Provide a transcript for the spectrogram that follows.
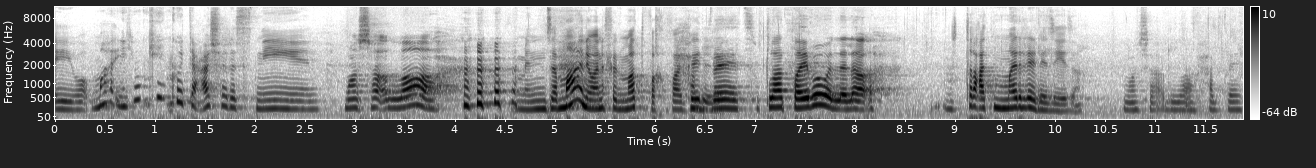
أيوه. ما يمكن كنت عشر سنين. ما شاء الله. من زمان وأنا في المطبخ لك حبيت. وطلعت طيبة ولا لا؟ طلعت مرة لذيذة. ما شاء الله. حبيت.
